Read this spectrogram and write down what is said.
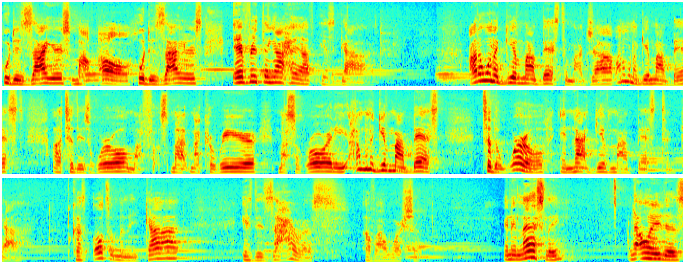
who desires my all, who desires everything I have is God. I don't want to give my best to my job. I don't want to give my best uh, to this world, my, my, my career, my sorority. I don't want to give my best to the world and not give my best to God. Because ultimately, God is desirous of our worship. And then lastly, not only does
